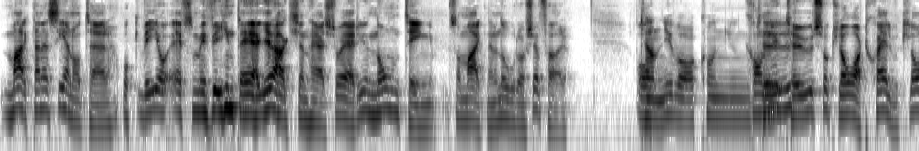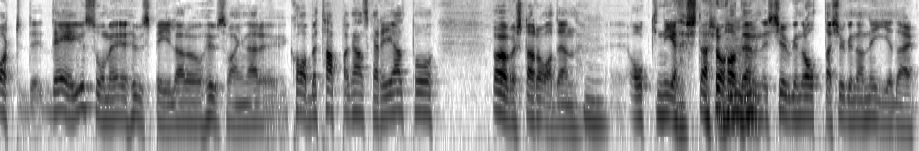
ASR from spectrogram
Marknaden ser något här och vi, eftersom vi inte äger aktien här så är det ju någonting som marknaden oroar sig för. Och- Kan ju vara konjunktur. Konjunktur såklart, självklart. Det, det är ju så med husbilar och husvagnar. Kabe tappar ganska rejält på översta raden Mm. och nedersta raden 2008-2009 där.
